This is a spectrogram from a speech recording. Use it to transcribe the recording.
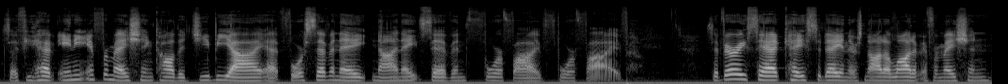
So if you have any information, call the GBI at 478-987-4545. It's a very sad case today and there's not a lot of information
